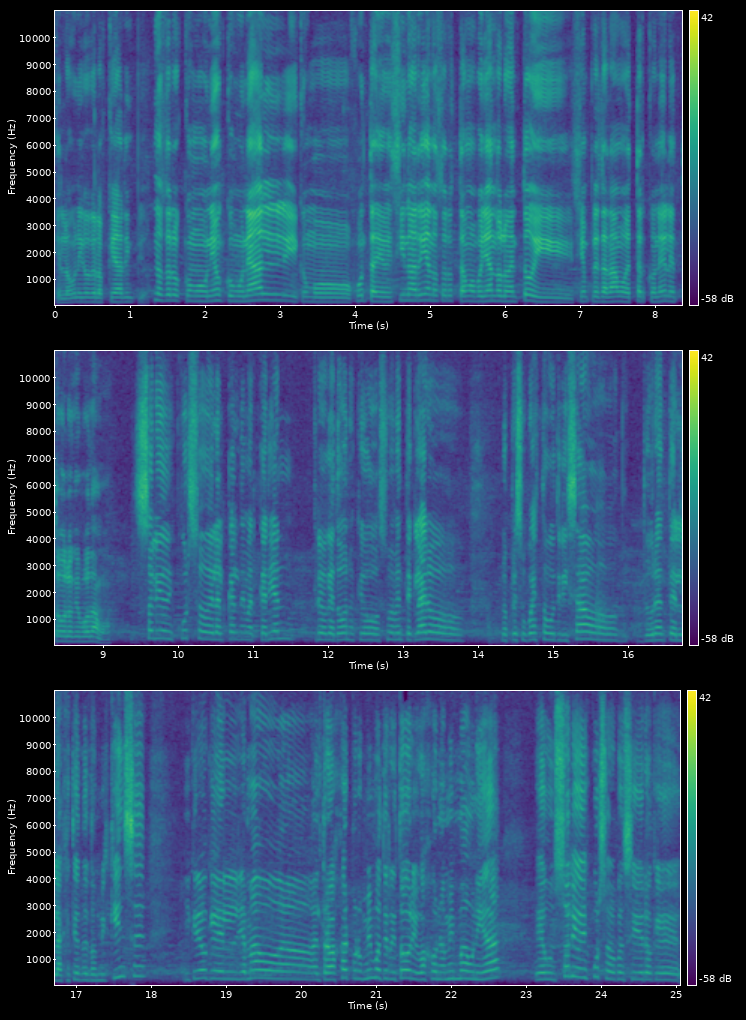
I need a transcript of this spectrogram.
que es lo único que los queda limpio. Nosotros como Unión Comunal y como Junta de Vecinos arriba, nosotros estamos apoyándolo en todo y siempre tratamos de estar con él en todo lo que podamos. Sólido discurso del alcalde Marcarián, creo que a todos nos quedó sumamente claro los presupuestos utilizados durante la gestión del 2015 y creo que el llamado al trabajar por un mismo territorio, bajo una misma unidad, es un sólido discurso, lo considero que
